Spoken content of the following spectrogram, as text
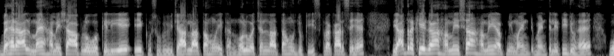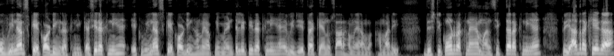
बहरहाल, मैं हमेशा आप लोगों के लिए एक शुभ विचार लाता हूँ, एक अनमोल वचन लाता हूँ, जो कि इस प्रकार से है। याद रखिएगा हमेशा हमें अपनी मेंटेलिटी जो है वो विनर्स के अकॉर्डिंग रखनी। कैसी रखनी है? एक विनर्स के अकॉर्डिंग हमें अपनी मेंटेलिटी रखनी है विजेता के अनुसार हमें हम, हमारी दृष्टिकोण रखना है मानसिकता रखनी है। तो याद रखिएगा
